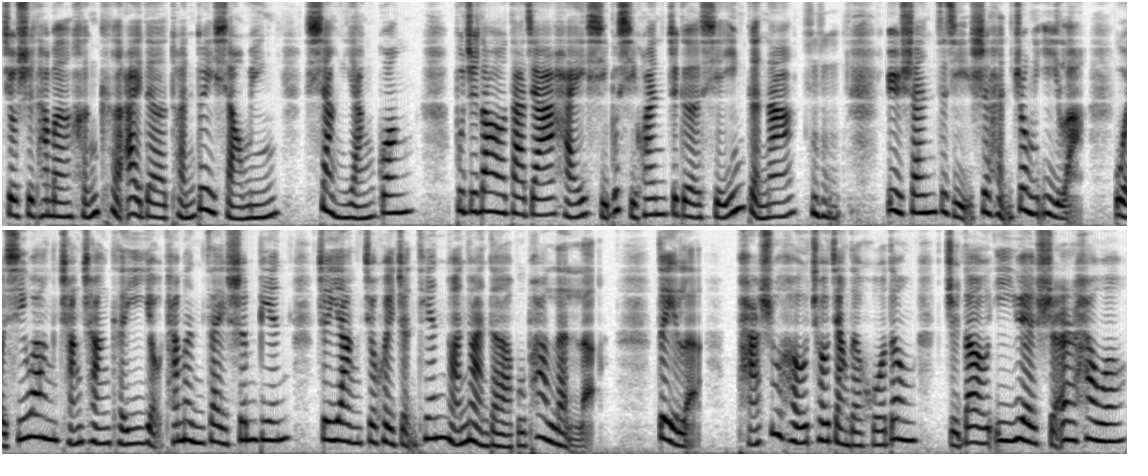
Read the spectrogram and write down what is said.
就是他们很可爱的团队小名“向阳光”。不知道大家还喜不喜欢这个谐音梗呢？哼哼，玉山自己是很中意啦。我希望常常可以有他们在身边，这样就会整天暖暖的，不怕冷了。对了。爬树猴抽奖的活动只到一月十二号哦，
